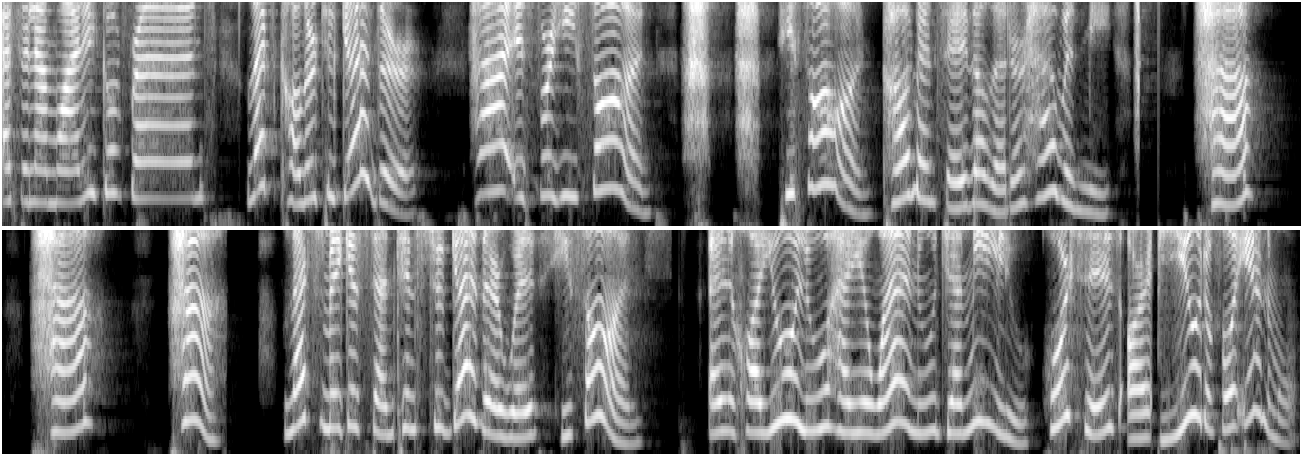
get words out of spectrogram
Assalamu alaikum, friends. Let's color together. Ha is for Hisan. Hisan. Come and say the letter Ha with me. Ha, ha, ha. Let's make a sentence together with Hisan. Al-khayulu hayawanu jamilu. Horses are beautiful animals.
